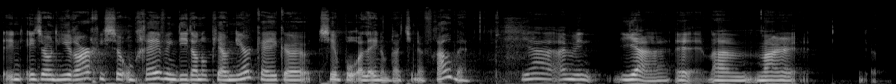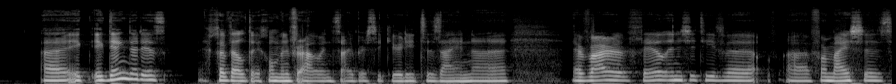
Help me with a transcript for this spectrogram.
in, in zo'n hiërarchische omgeving die dan op jou neerkeken, simpel alleen omdat je een vrouw bent? Ja, I mean, ja, um, maar uh, ik, ik denk dat het is geweldig om een vrouw in cybersecurity te zijn. Uh, er waren veel initiatieven voor meisjes,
